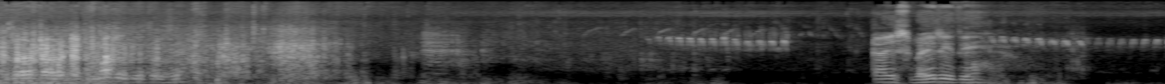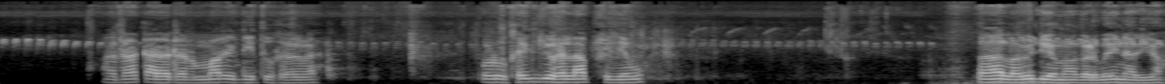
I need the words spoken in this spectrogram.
જોટા રોટાવેટર મારી દીધું છે ટાઈસ ભરી હતી. રોટાવેટર મારી દીધું છે હવે. થોડું થઈ ગયું છે લાપસી જેવું. હાલો વિડીયોમાં આગળ રહ્યો.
